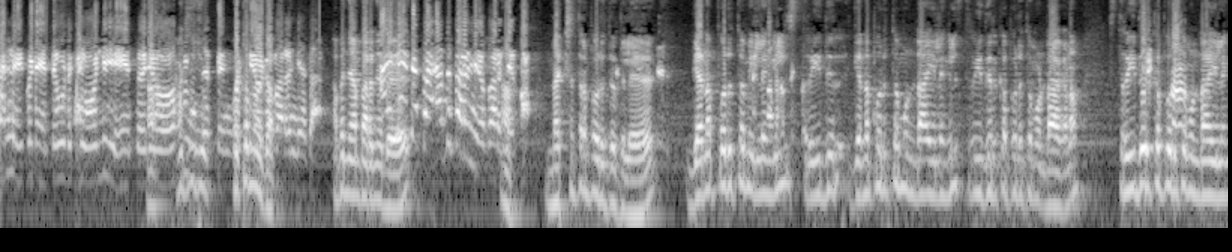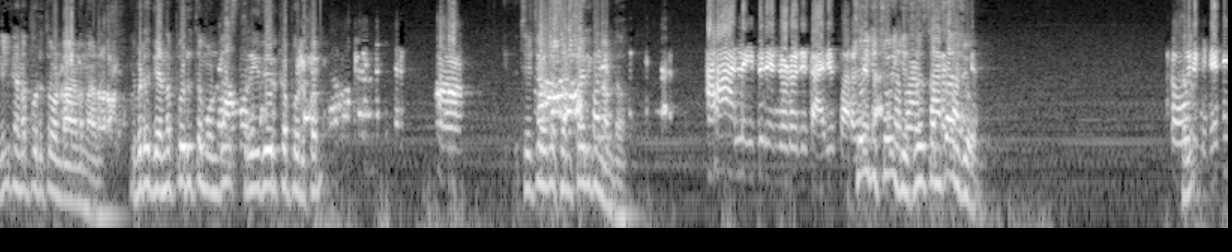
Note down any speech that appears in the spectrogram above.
അല്ല ഇവിടെ എന്റെ കൂടെ ജോലി ചെയ്തൊരു പെൺകുട്ടിയോട് പറഞ്ഞതാ അപ്പൊ ഞാൻ പറഞ്ഞത് അത് പറഞ്ഞോ പറഞ്ഞോ നക്ഷത്ര പൊരുത്തത്തിൽ ഗണപ്പൊരുത്തം ഇല്ലെങ്കിൽ സ്ത്രീ ഗണപൊരുത്തം ഗണപ്പൊരുത്തം ഉണ്ടായില്ലെങ്കിൽ സ്ത്രീ ദീർഘപ്പൊരുത്തം ഉണ്ടാകണം സ്ത്രീ ദീർഘപ്പൊരുത്തം ഉണ്ടായില്ലെങ്കിൽ ഗണപ്പൊരുത്തം ഉണ്ടാകണം എന്നാണ് ഇവിടെ ഗണപ്പൊരുത്തമുണ്ട് സ്ത്രീ ദീർഘപ്പൊരുത്തം ആ ചേച്ചി അവിടെ സംസാരിക്കുന്നുണ്ടോ ചോദിക്കും ചോദിക്കും സംസാരിച്ചോ ഒരു മിനിറ്റ്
